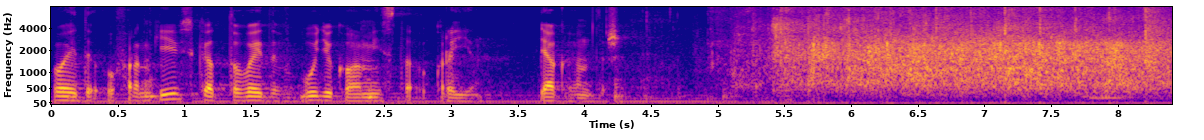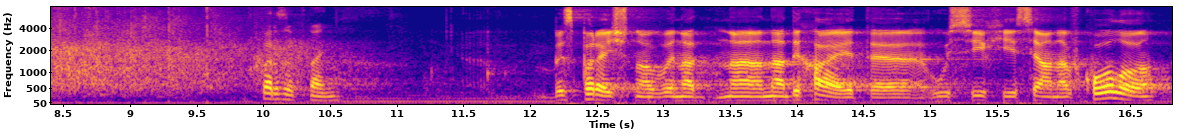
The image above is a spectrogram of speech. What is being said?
вийде у Франківська, то вийде в будь-якого міста України. Дякую вам дуже. Тепер запитання. Безперечно, ви надихаєте усіх єся навколо.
